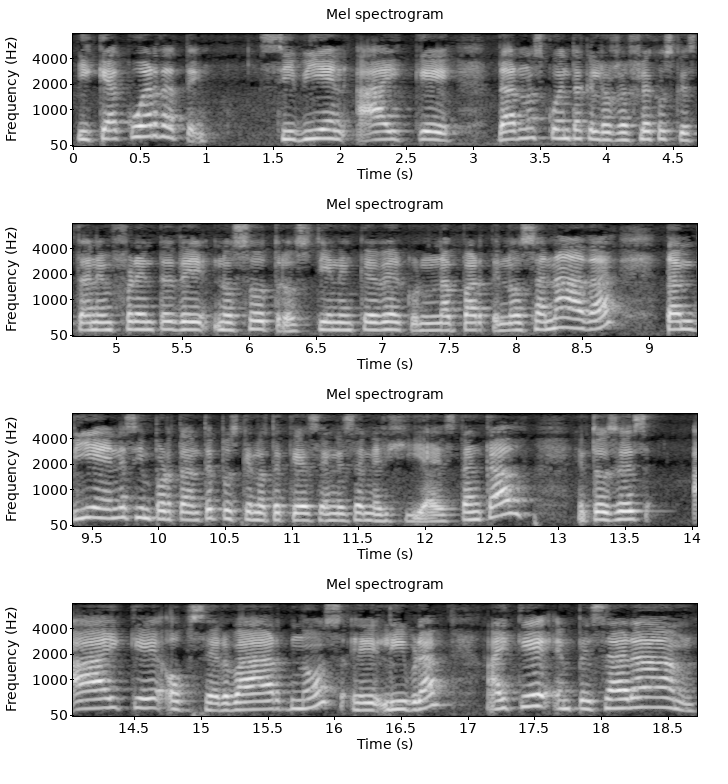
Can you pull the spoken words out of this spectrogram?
y que acuérdate, si bien hay que darnos cuenta que los reflejos que están enfrente de nosotros tienen que ver con una parte no sanada, también es importante pues que no te quedes en esa energía estancado. Entonces, hay que observarnos, eh, Libra, hay que empezar a,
